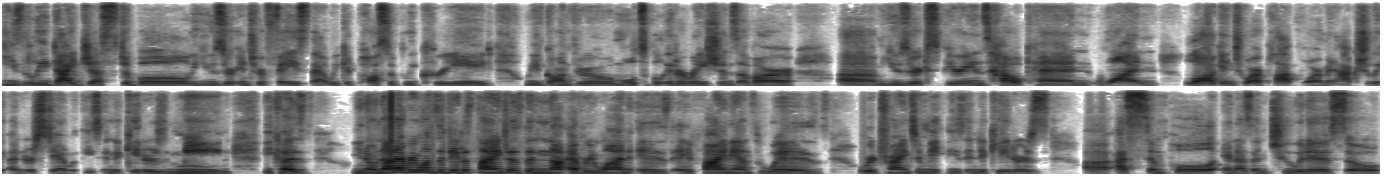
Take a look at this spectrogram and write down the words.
easily digestible user interface that we could possibly create. We've gone through multiple iterations of our um, user experience how can one log into our platform and actually understand what these indicators mean because you know, not everyone's a data scientist and not everyone is a finance whiz. We're trying to make these indicators uh, as simple and as intuitive. So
